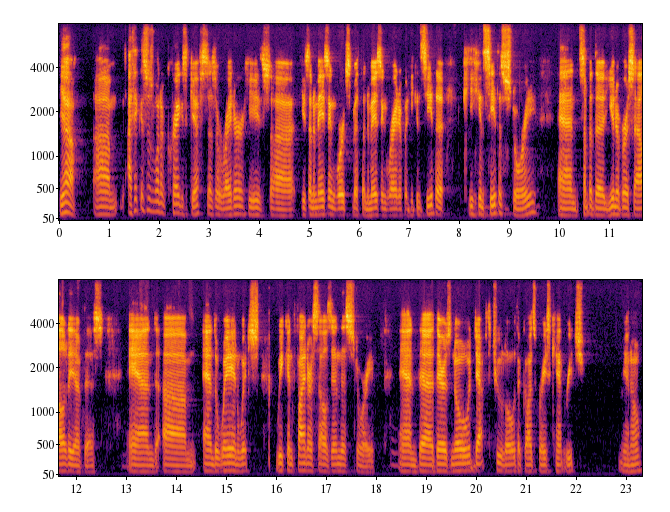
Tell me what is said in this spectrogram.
Yeah, um, I think this is one of Craig's gifts as a writer. He's uh, he's an amazing wordsmith, an amazing writer, but he can see the he can see the story and some of the universality of this, and um, and the way in which we can find ourselves in this story. And uh, there's no depth too low that God's grace can't reach, you know,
